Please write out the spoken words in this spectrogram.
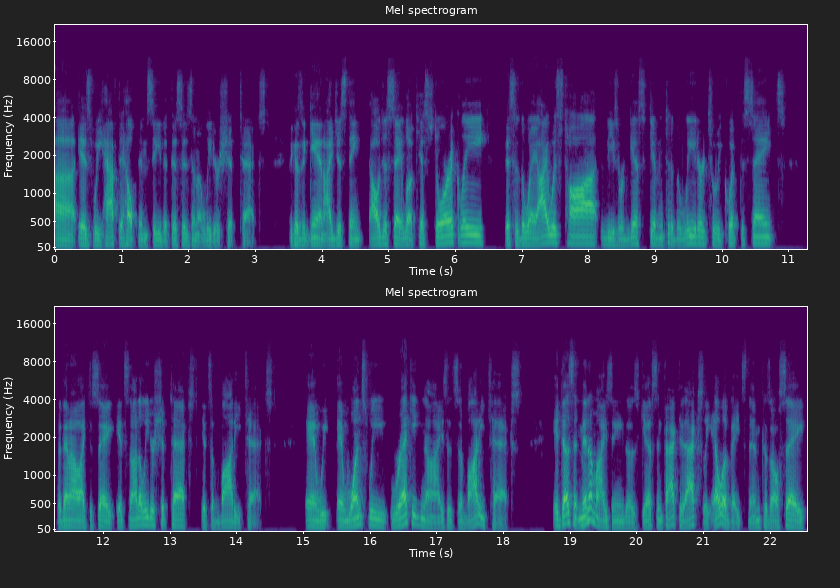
uh, is we have to help them see that this isn't a leadership text. Because again, I just think I'll just say, look, historically, this is the way I was taught. These were gifts given to the leader to equip the saints. But then I like to say it's not a leadership text, it's a body text. And we and once we recognize it's a body text, it doesn't minimize any of those gifts. In fact, it actually elevates them because I'll say,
